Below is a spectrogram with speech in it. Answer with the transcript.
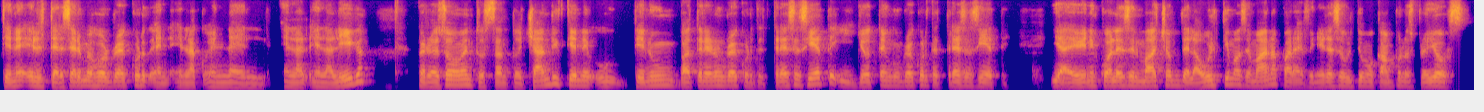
tiene el tercer mejor récord en, en, la, en, el, en, la, en la liga, pero en estos momentos tanto Chandy tiene, tiene un, va a tener un récord de 13-7 y yo tengo un récord de 13-7. Y adivinen cuál es el matchup de la última semana para definir ese último campo en los playoffs.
